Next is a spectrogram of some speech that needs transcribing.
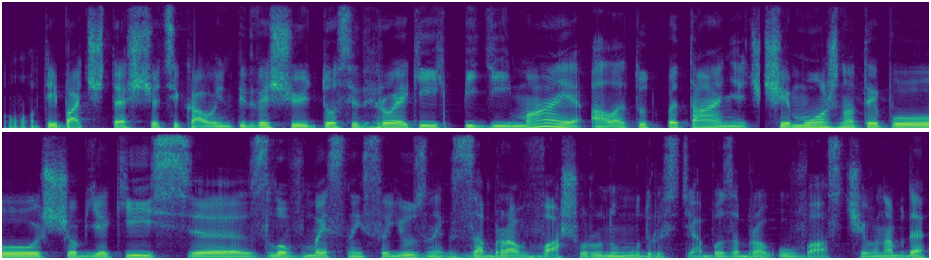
От, і бачите, що цікаво, він підвищує досвід героя, який їх підіймає, але тут питання: чи можна, типу, щоб якийсь е, зловмисний союзник забрав вашу руну мудрості або забрав у вас? Чи вона буде.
